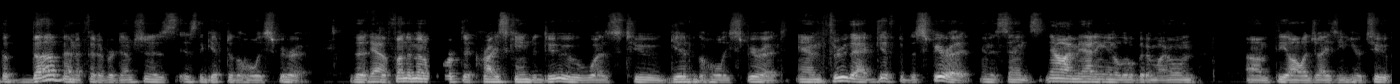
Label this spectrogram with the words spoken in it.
the the benefit of redemption is is the gift of the holy spirit the, yeah. the fundamental work that christ came to do was to give the holy spirit and through that gift of the spirit in a sense now i'm adding in a little bit of my own um, theologizing here too,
